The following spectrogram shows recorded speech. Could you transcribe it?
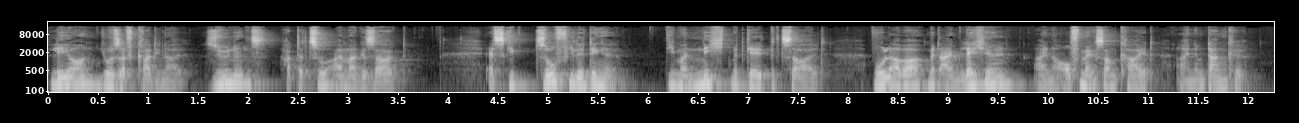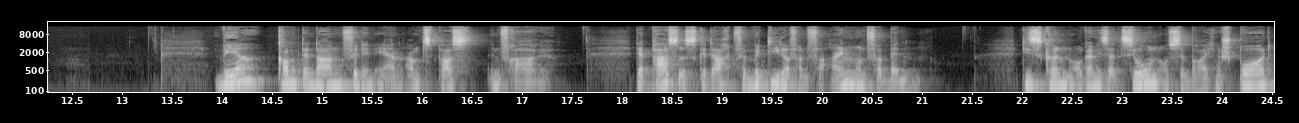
Leon Josef Kardinal Sühnens hat dazu einmal gesagt, es gibt so viele Dinge, die man nicht mit Geld bezahlt, wohl aber mit einem Lächeln, einer Aufmerksamkeit, einem Danke. Wer kommt denn dann für den Ehrenamtspass in Frage? Der Pass ist gedacht für Mitglieder von Vereinen und Verbänden. Dies können Organisationen aus den Bereichen Sport,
